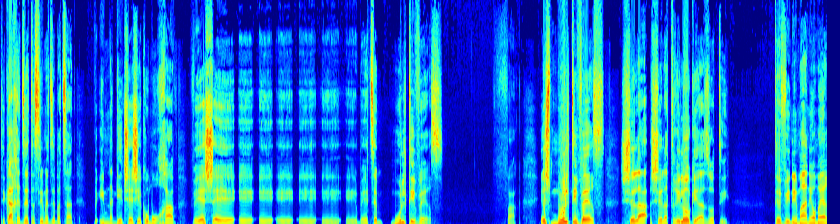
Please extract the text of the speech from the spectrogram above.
תיקח את זה, תשים את זה בצד. אם נגיד שיש יקום מורחב, ויש אה, אה, אה, אה, אה, אה, אה, בעצם multiverse, fuck, יש multiverse של, ה, של הטרילוגיה הזאתי. אתם מבינים מה אני אומר?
